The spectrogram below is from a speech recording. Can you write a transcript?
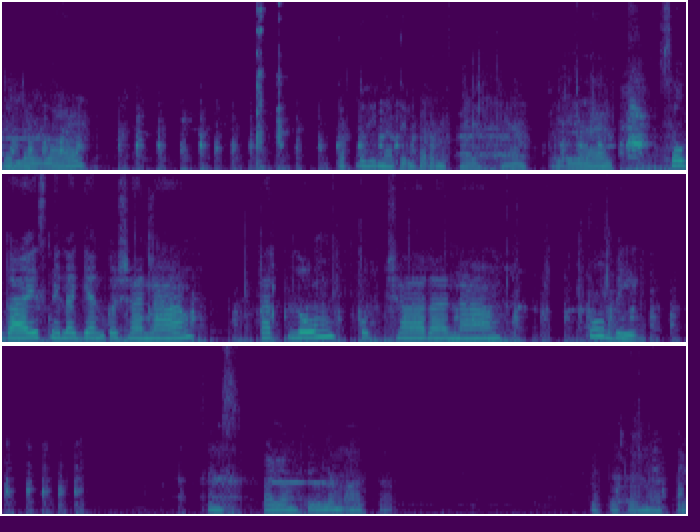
Dalawa. Tatlohin natin para masaya. Ayan. Ayan. So guys, nilagyan ko siya ng tatlong kutsara ng tubig. Since parang kulang ata. Dagdagan natin.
